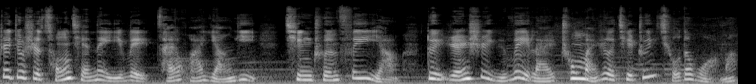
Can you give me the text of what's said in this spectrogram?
这就是从前那一位才华洋溢、青春飞扬、对人世与未来充满热切追求的我吗？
